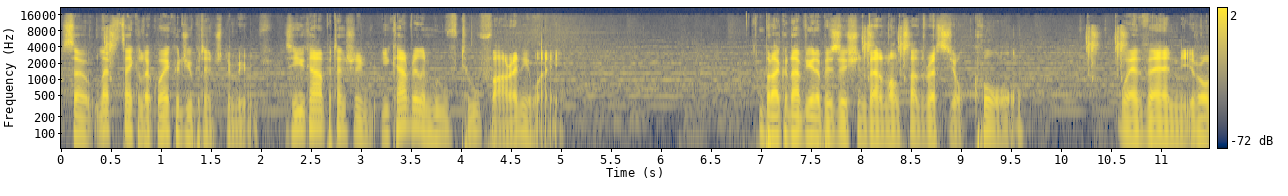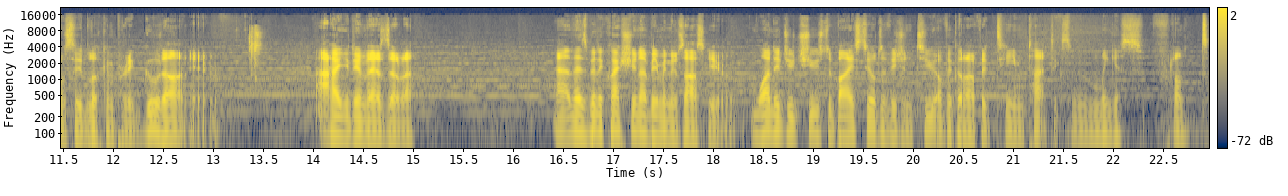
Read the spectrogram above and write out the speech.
So let's take a look. Where could you potentially move? So you can't potentially, you can't really move too far anyway. But I could have you in a position then alongside the rest of your core. Where then you're obviously looking pretty good, aren't you? Ah, how you doing there, Zora? Uh, there's been a question I've been meaning to ask you. Why did you choose to buy Steel Division 2 over Graviteam Tactics and Lingus Front?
